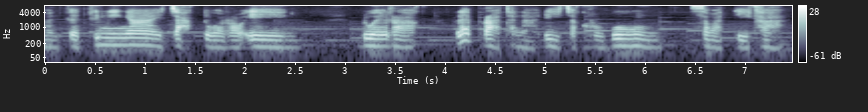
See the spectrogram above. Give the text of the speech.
มันเกิดขึ้นง่ายๆ จากตัวเราเอง ด้วยรักและปรารถนาดีจากครูบุ้ง สวัสดีค่ะ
